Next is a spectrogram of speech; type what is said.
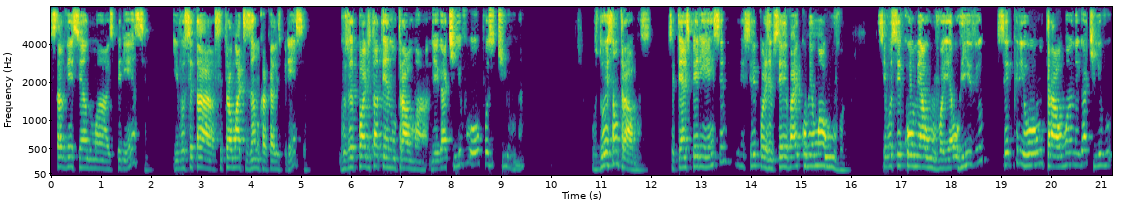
está vivenciando uma experiência, e você está se traumatizando com aquela experiência, você pode estar tá tendo um trauma negativo ou positivo, né? Os dois são traumas. Você tem a experiência, e você, por exemplo, você vai comer uma uva. Se você come a uva e é horrível, você criou um trauma negativo,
